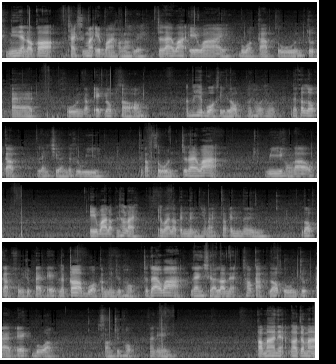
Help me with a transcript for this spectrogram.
ทีนี้เนี่ยเราก็ใช้ซิกมา fy ของเราเลย จะได้ว่า ay บวกกับ 0.8 คูณกับ x ลบ2ก็ไม่ใช่บวกสิลบขอโทษโทษ แล้วก็ลบกับแรงเฉือนก็คือ v เท่ากับ 0 จะได้ว่า v ของเรา ay เราเป็นเท่าไหร่ ay เราเป็น1ใช่ไหมก็เป็น 1 ลบกับ 0.8x แล้วก็บวกกับ 1.6 จะได้ว่าแรงเฉือนเราเนี่ยเท่ากับลบ 0.8x บวก 2.6 นั่นเอง ต่อมาเนี่ยเราจะมา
